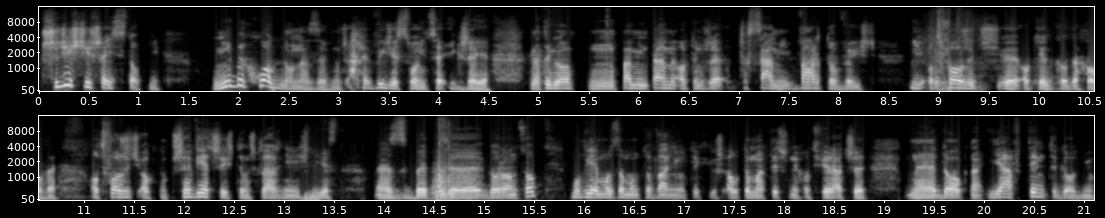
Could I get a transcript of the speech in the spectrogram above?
36 stopni. Niby chłodno na zewnątrz, ale wyjdzie słońce i grzeje. Dlatego mm, pamiętamy o tym, że czasami warto wyjść i otworzyć e, okienko dachowe, otworzyć okno, przewietrzyć tę szklarnię, jeśli jest e, zbyt e, gorąco. Mówiłem o zamontowaniu tych już automatycznych otwieraczy do okna. Ja w tym tygodniu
